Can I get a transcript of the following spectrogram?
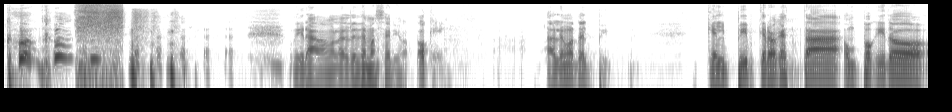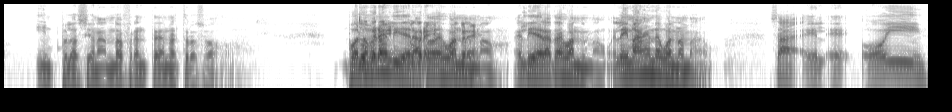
Mira, vamos a hablar de temas serios. Ok. Hablemos del PIB. Que el PIB creo que está un poquito implosionando frente de nuestros ojos. Por ¿Tú lo menos crees? el ¿Tú liderato crees? de ¿Tú Juan? Dalmau. El liderato de Juan Dalmau. La imagen de Juan Dalmau. O sea, el, eh, hoy,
